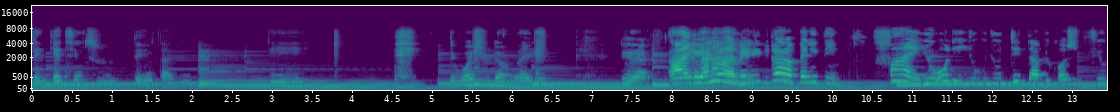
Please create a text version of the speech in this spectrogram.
then getting to the interview they they wash you down like. Yeah. ah you not don't have having any- you don't have anything. Fine you only you you did that because you feel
